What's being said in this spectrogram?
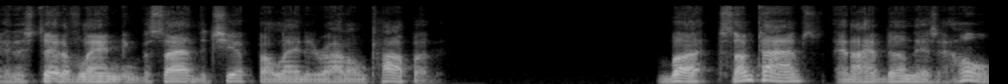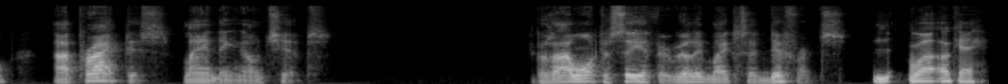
And instead of landing beside the chip, I landed right on top of it. But sometimes, and I have done this at home, I practice landing on chips because I want to see if it really makes a difference. Well, okay.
